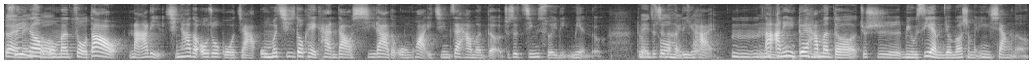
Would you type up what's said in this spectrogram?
对，所以呢，我们走到哪里，其他的欧洲国家，我们其实都可以看到希腊的文化已经在他们的就是精髓里面了。对，这真的很厉害。嗯嗯嗯。那阿妮，你对他们的就是 museum 有没有什么印象呢？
